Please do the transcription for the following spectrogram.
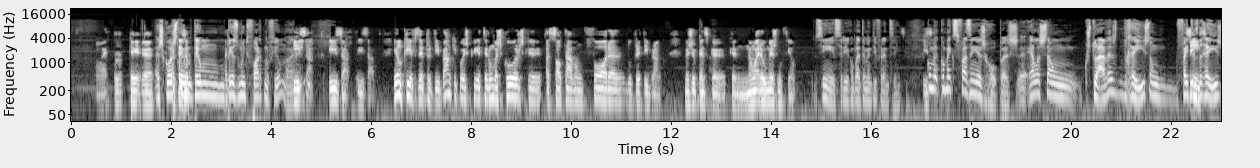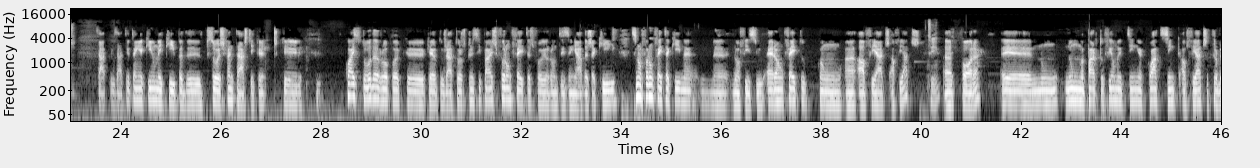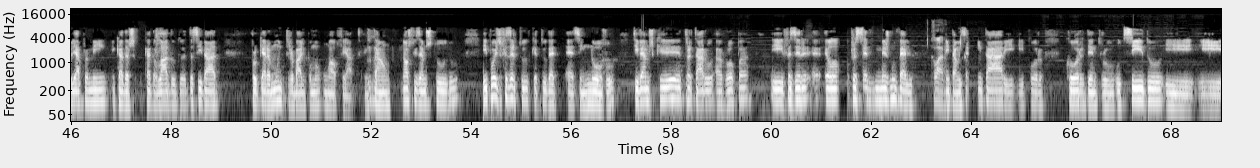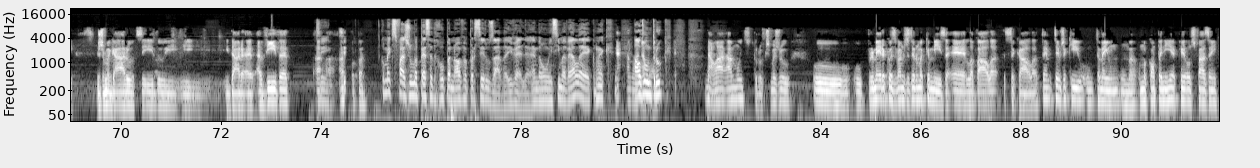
não é? Porque, uh, As cores coisa- têm, têm um peso muito forte no filme, não é? Exato, exato, exato. Ele queria fazer preto e branco e depois queria ter umas cores que assaltavam fora do preto e branco. Mas eu penso que, que não era o mesmo filme. Sim, seria completamente diferente, sim. Como é, como é que se fazem as roupas? Elas são costuradas de raiz? São feitas Sim. de raiz? Exato, exato. Eu tenho aqui uma equipa de pessoas fantásticas que quase toda a roupa que, que é dos atores principais foram feitas, foram desenhadas aqui. Se não foram feitas aqui na, na- no ofício, eram feitos com ah, alfaiates, alfaiates Sim. ah, fora. Eh, num- numa parte do filme eu tinha quatro, cinco alfaiates a trabalhar para mim em cada, cada lado da- da cidade, porque era muito trabalho para um, um alfaiate. Então, nós fizemos tudo, e depois de fazer tudo, que tudo é, é assim novo, tivemos que tratar a roupa e fazer eh, ele para ser mesmo velho. Claro. Então, isso é pintar e, e pôr cor dentro o tecido e, e esmagar o tecido e, e- e dar a, a vida à, roupa. Como é que se faz uma peça de roupa nova para ser usada e velha? Andam em cima dela? É, como é que... Não, Algum não, truque? Não, há, há muitos truques, mas o, o, o primeira coisa, vamos dizer, uma camisa é lavá-la, secá-la. Tem- temos aqui um- também um- uma, uma companhia que eles fazem,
